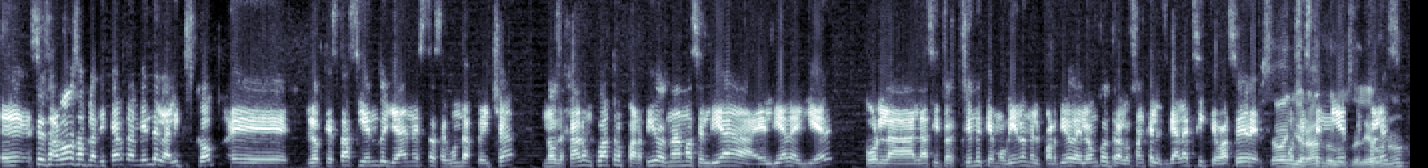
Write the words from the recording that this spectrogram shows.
eh, César, vamos a platicar también de la League's Cup, lo que está haciendo ya en esta segunda fecha. Nos dejaron cuatro partidos nada más el día, el día de ayer por la, la situación de que movieron el partido de León contra Los Ángeles Galaxy, que va a ser. Estaban pues, este llorando los de León, ¿no?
